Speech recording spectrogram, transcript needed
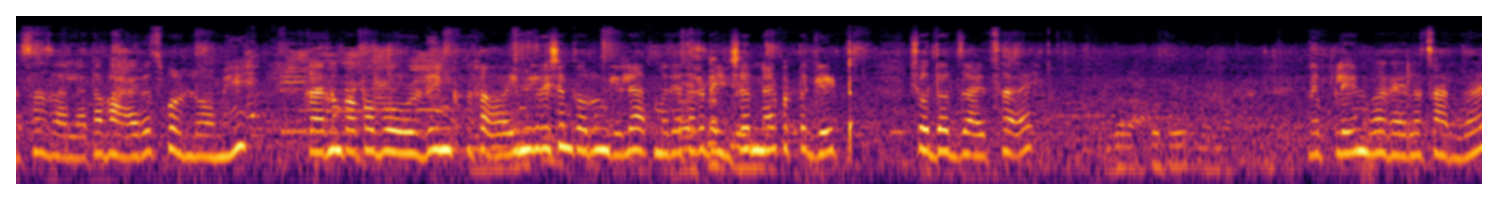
असं झालं. आता बाहेरच पडलो आम्ही. कारण पापा बोर्डिंग इमिग्रेशन करून गेले. आतमध्ये आता टेन्शन नाही. फक्त गेट शोधत जायचं आहे प्लेन बघायला चाललोय.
